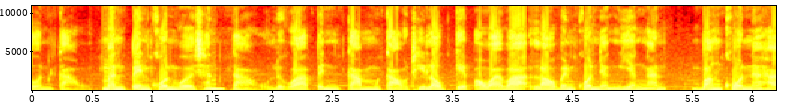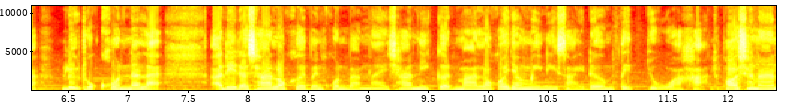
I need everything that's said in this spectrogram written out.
ตนเก่า มันเป็นคนเวอร์ชั่นเก่า หรือว่าเป็นกรรมเก่าที่เราเก็บเอาไว้ว่า เราเป็นคนอย่างนี้อย่างนั้น บางคนนะคะหรือทุกคนนั่นแหละ อดีตชาติเราเคยเป็นคนแบบไหนชาตินี้เกิดมาเราก็ยังมีนิสัยเดิมติดอยู่อะค่ะ เพราะฉะนั้น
